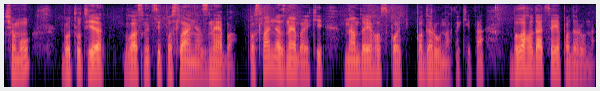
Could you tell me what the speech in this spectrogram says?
Чому? Бо тут є, власне, ці послання з неба. Послання з неба, які нам дає Господь подарунок такий. Та? Благодать це є подарунок.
